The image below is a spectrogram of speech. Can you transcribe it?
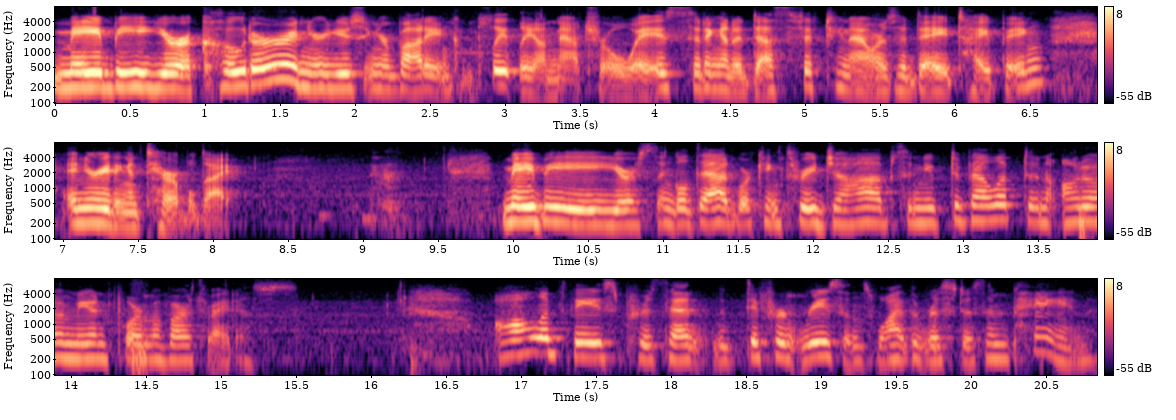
Maybe you're a coder and you're using your body in completely unnatural ways, sitting at a desk 15 hours a day typing, and you're eating a terrible diet. Maybe you're a single dad working three jobs and you've developed an autoimmune form of arthritis all of these present with different reasons why the wrist is in pain.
